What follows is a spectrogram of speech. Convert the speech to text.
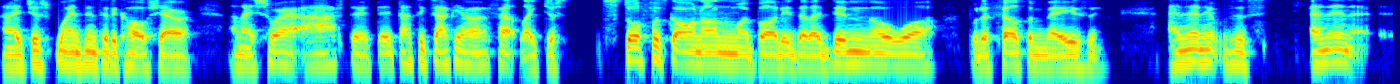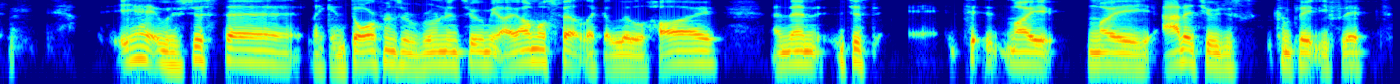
And I just went into the cold shower, and I swear after that's exactly how I felt. Like just stuff was going on in my body that I didn't know what, but it felt amazing. And then it was, and then yeah, it was just uh, like endorphins were running through me. I almost felt like a little high, and then just t- my my attitude just completely flipped.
